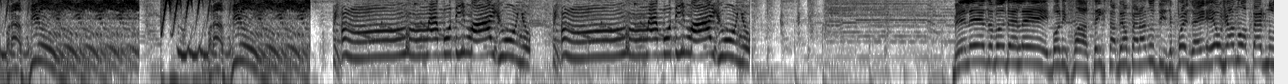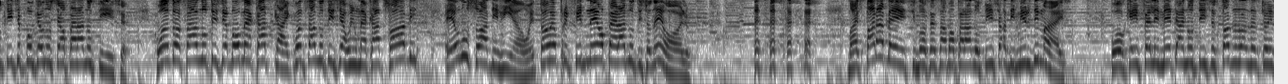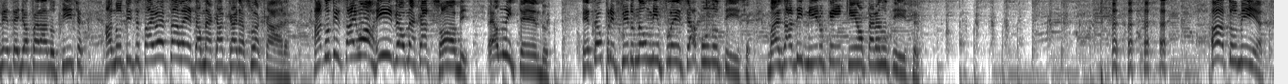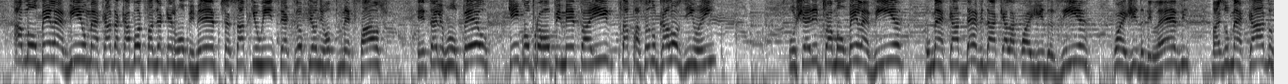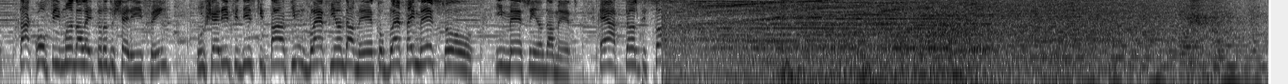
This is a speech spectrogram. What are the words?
Brasil! Brasil! Hum, é bom demais, Júnior! Hum, é bom demais, Júnior! Beleza, Vanderlei, Bonifácio, tem que saber operar notícia. Pois é, eu já não opero notícia porque eu não sei operar notícia. Quando sai notícia boa, o mercado cai. Quando sai notícia ruim, o mercado sobe. Eu não sou adivinhão, então eu prefiro nem operar notícia, eu nem olho. Mas parabéns, se você sabe operar notícia, eu admiro demais. Porque infelizmente as notícias, todas as vezes que eu inventei de operar notícia, a notícia saiu excelente, o mercado cai na sua cara. A notícia saiu horrível, o mercado sobe. Eu não entendo. Então eu prefiro não me influenciar por notícia, mas admiro quem, quem opera notícia. Ó, oh, turminha, a mão bem levinha, o mercado acabou de fazer aquele rompimento. Você sabe que o índice é campeão de rompimento falso. Então ele rompeu. Quem comprou rompimento aí tá passando um calorzinho, hein? O xerife com a mão bem levinha. O mercado deve dar aquela corrigidazinha, corrigida de leve, mas o mercado tá confirmando a leitura do xerife, hein? O xerife disse que tá, tinha um blefe em andamento. O blefe é imenso, imenso em andamento. É a Tullet só.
